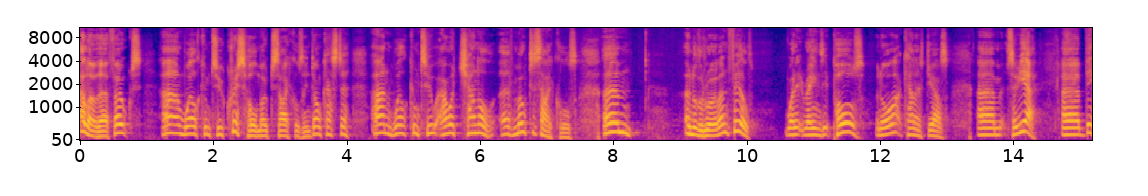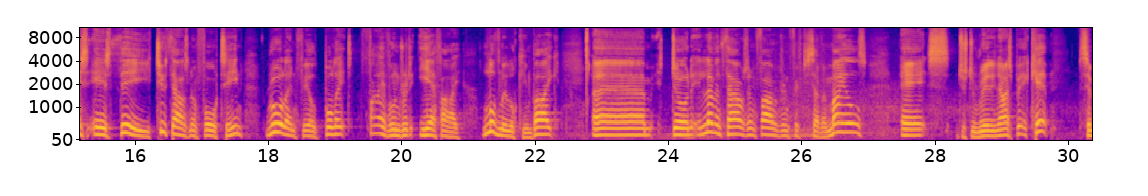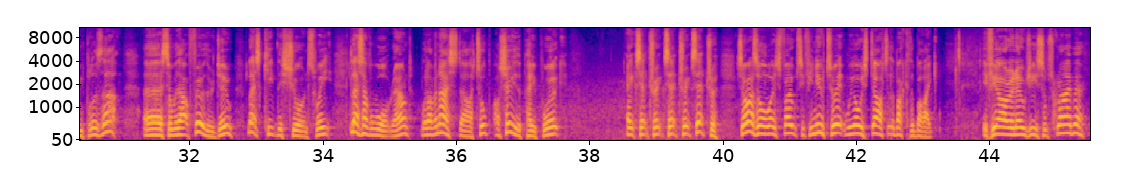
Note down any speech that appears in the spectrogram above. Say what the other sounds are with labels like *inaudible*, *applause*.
Hello there folks and welcome to Chris Hall Motorcycles in Doncaster and welcome to our channel of motorcycles. Um, another Royal Enfield. When it rains it pours and all that kind of jazz. Um, so yeah, uh, this is the 2014 Royal Enfield Bullet 500 EFI. Lovely looking bike. Um, it's done 11,557 miles. It's just a really nice bit of kit. Simple as that. Uh, so without further ado, let's keep this short and sweet. Let's have a walk round. We'll have a nice start up. I'll show you the paperwork, etc, etc, etc. So as always, folks, if you're new to it, we always start at the back of the bike. If you are an OG subscriber,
